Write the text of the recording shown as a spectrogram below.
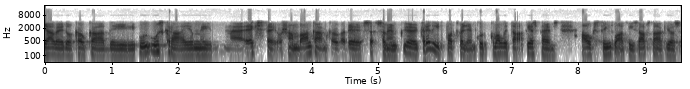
jāveido kaut kādi uzkrājumi eh, eksistējošām bankām, kaut kādiem saviem eh, kredītu portfeļiem, kuru kvalitāte iespējams augstas inflācijas apstākļos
